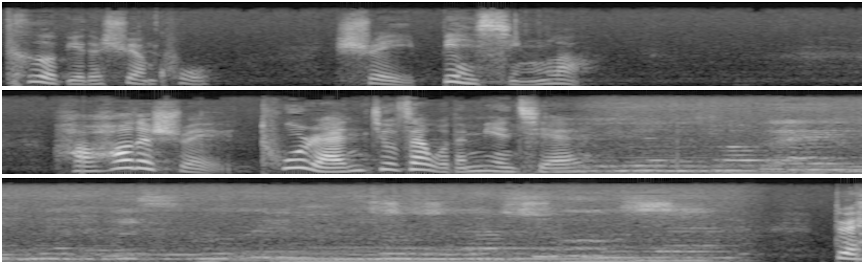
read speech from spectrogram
特别的炫酷，水变形了。好好的水突然就在我的面前，对。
